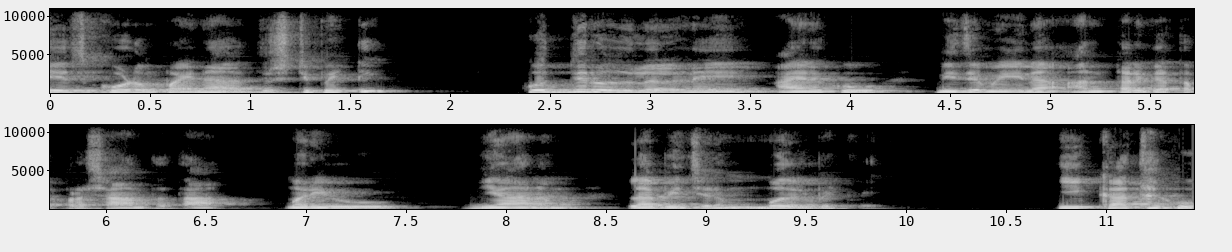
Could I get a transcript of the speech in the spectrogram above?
చేసుకోవడం పైన దృష్టి పెట్టి కొద్ది రోజులలోనే ఆయనకు నిజమైన అంతర్గత ప్రశాంతత మరియు జ్ఞానం లభించడం మొదలుపెట్టింది. ఈ కథకు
